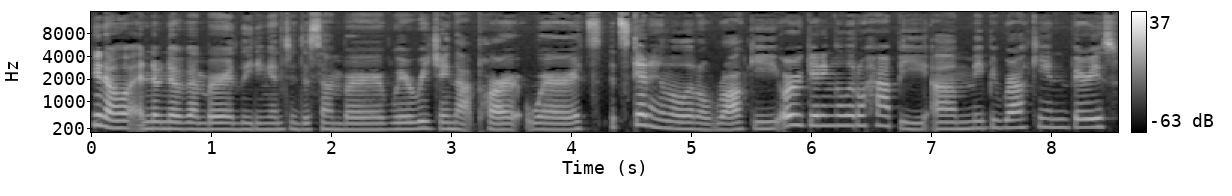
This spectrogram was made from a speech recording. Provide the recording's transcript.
you know, end of November leading into December, we're reaching that part where it's it's getting a little rocky or getting a little happy. Um, maybe rocky in various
